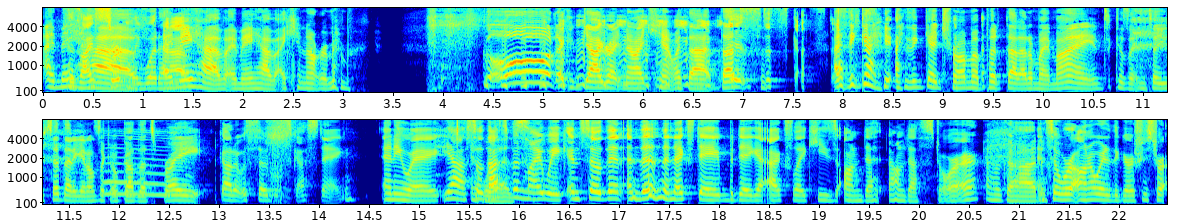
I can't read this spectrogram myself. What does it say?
I may 'Cause have. I certainly would I may have. have. I may have. I cannot remember. God, I could gag right now. I can't with that. it's That's. disgusting. I think I. I think I trauma put that out of my mind because until you said that again, I was like, oh God, that's right. God, it was so disgusting. Anyway, yeah, so that's been my week. And so then and then the next day Bodega acts like he's on de- on death's door. Oh God. And so we're on our way to the grocery store.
